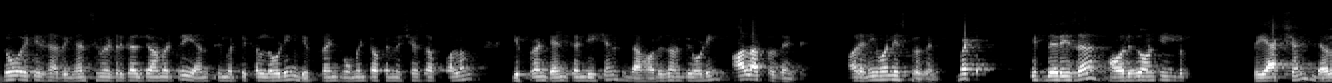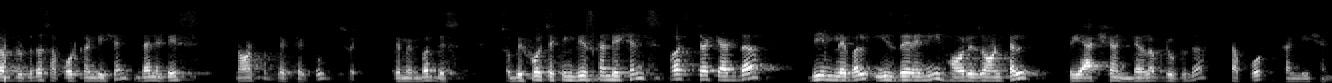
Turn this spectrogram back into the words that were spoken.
Though it is having unsymmetrical geometry, unsymmetrical loading, different moment of inertia of column, different end conditions, the horizontal loading, all are present or anyone is present. But if there is a horizontal reaction developed due to the support condition, then it is not subjected to sway. Remember this. So before checking these conditions, first check at the beam level, is there any horizontal reaction developed due to the support condition.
